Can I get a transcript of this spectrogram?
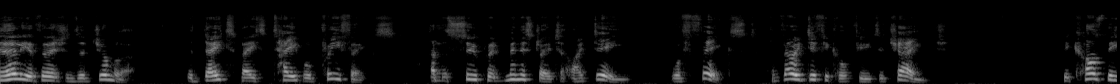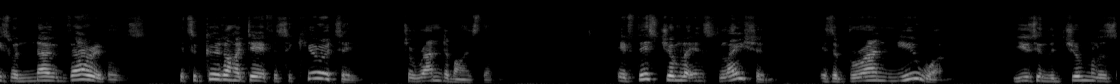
earlier versions of Joomla, the database table prefix and the super administrator ID were fixed and very difficult for you to change. Because these were known variables, it's a good idea for security to randomize them. If this Joomla installation is a brand new one using the Joomla's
